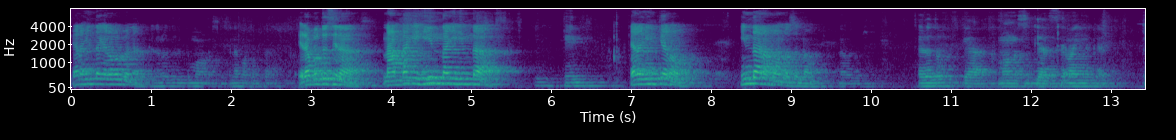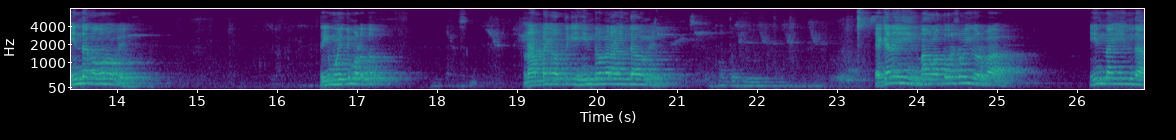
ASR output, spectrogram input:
কেন হিন্দা কেন বলবে না? এটা বলতেছি না। নামটা কি হিন্দ নাকি হিন্দা। কেন হিন্দ কেন? হিন্দা না মোহাম্মদের নাম? এটা তো মনে গ্যাস সেমাই না হিন্দা কখন হবে? দেখি মহিদ্দিন বলো তো। নামটা কি ওর থেকে হিন্দ হবে না হিন্দা হবে? এখানে হিন্দ বাংলা তোর সময় কি করবা? হিন্দ নাকি হিন্দা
